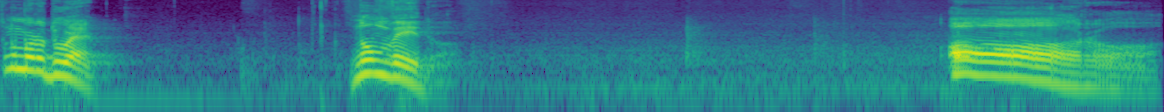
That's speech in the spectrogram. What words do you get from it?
Numero due. Non vedo. Oro.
